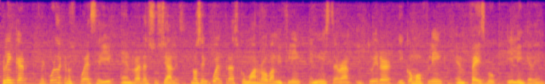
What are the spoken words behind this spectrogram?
Flinker, recuerda que nos puedes seguir en redes sociales. Nos encuentras como arroba mi Flink en Instagram y Twitter y como Flink en Facebook y LinkedIn.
